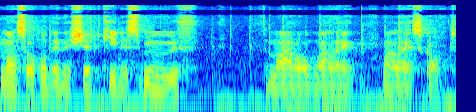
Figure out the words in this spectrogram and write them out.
I'm also holding the shift key to smooth the model while I, while I sculpt.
